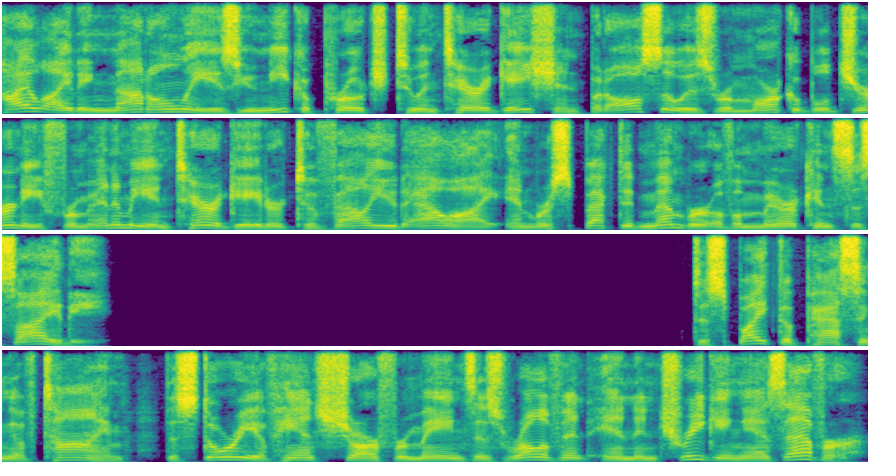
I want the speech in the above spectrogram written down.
highlighting not only his unique approach to interrogation but also his remarkable journey from enemy interrogator to valued ally and respected member of American society. Despite the passing of time, the story of Hanns Scharff remains as relevant and intriguing as ever.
